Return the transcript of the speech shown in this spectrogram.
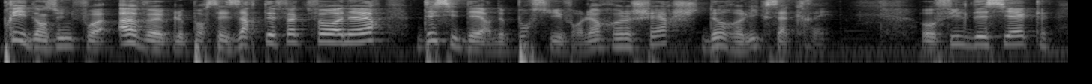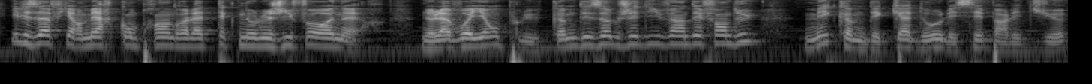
pris dans une foi aveugle pour ces artefacts Forerunner, décidèrent de poursuivre leurs recherches de reliques sacrées. Au fil des siècles, ils affirmèrent comprendre la technologie Forerunner, ne la voyant plus comme des objets divins défendus, mais comme des cadeaux laissés par les dieux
